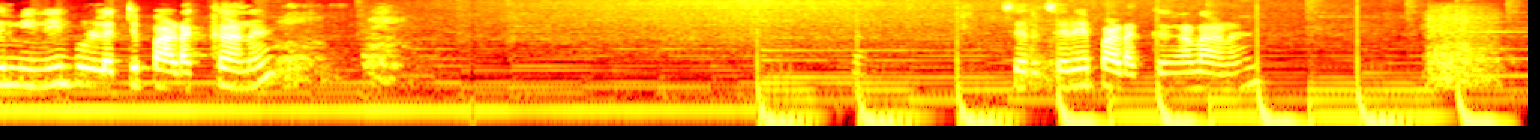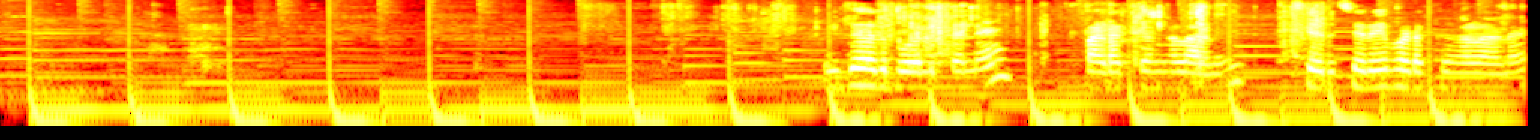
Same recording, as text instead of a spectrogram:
ഇത് മിനി ബുള്ളറ്റ് പടക്കാണ്. ചെറിയ ചെറിയ പടക്കങ്ങളാണ്. ഇത് അതുപോലെ തന്നെ പടക്കങ്ങളാണ്. ചെറിയ ചെറിയ പടക്കങ്ങളാണ്.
